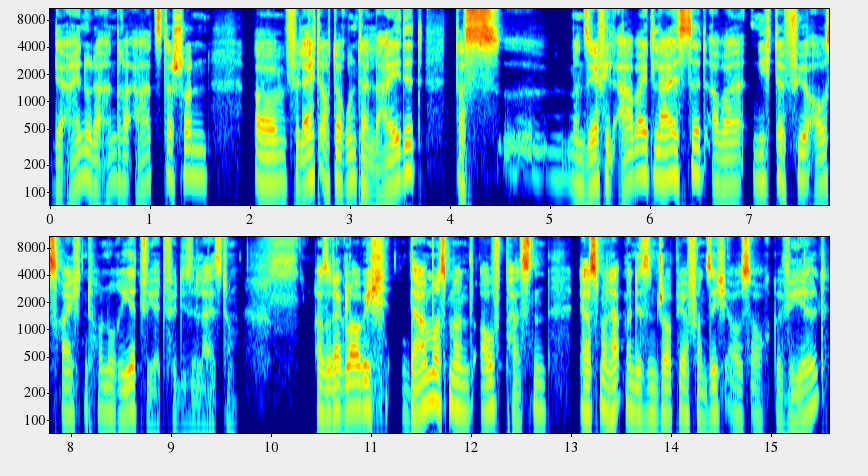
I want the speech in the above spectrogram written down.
der ein oder andere Arzt da schon ähm, vielleicht auch darunter leidet, dass äh, man sehr viel Arbeit leistet, aber nicht dafür ausreichend honoriert wird für diese Leistung. Also da glaube ich, da muss man aufpassen. Erstmal hat man diesen Job ja von sich aus auch gewählt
